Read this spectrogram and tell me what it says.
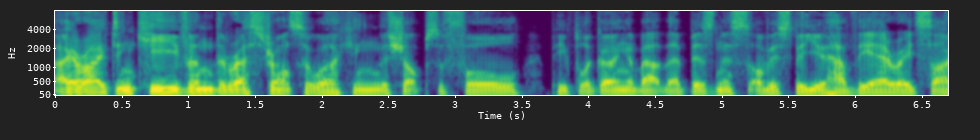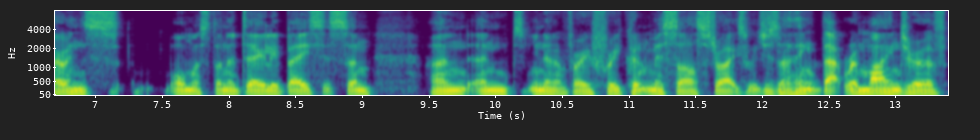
I arrived in Kiev, and the restaurants are working, the shops are full, people are going about their business. Obviously, you have the air raid sirens almost on a daily basis, and and and you know very frequent missile strikes, which is I think that reminder of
